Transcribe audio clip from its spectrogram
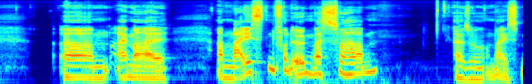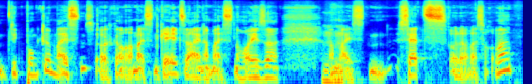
Ähm, einmal am meisten von irgendwas zu haben. Also am meisten Siegpunkte meistens. Es kann auch am meisten Geld sein, am meisten Häuser, mhm. am meisten Sets oder was auch immer.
